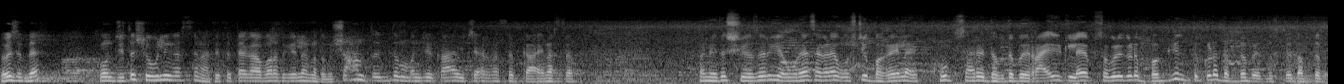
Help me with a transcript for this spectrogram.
होय सध्या कोण जिथं शिवलिंग असतं ना तिथं त्या गाभारात गेलं ना तुम्ही शांत एकदम म्हणजे काय विचार नसतात काय नसतात. पण इथं शेजारी एवढ्या सगळ्या गोष्टी बघायला आहेत. खूप सारे धबधबे राईट लेफ्ट सगळीकडे बघील तिकडे धबधबे आहेत नुसते धबधबे.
